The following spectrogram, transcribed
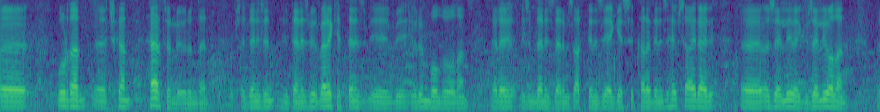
Ee, buradan e, çıkan her türlü üründen işte denizin deniz bir bereket, deniz bir, bir ürün bolluğu olan hele bizim denizlerimiz Akdeniz'i, Ege'si, Karadeniz'i hepsi ayrı ayrı e, özelliği ve güzelliği olan e,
